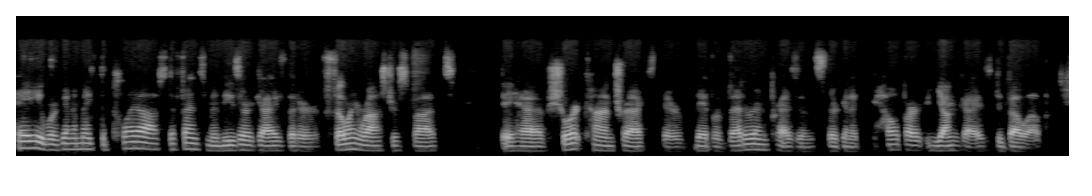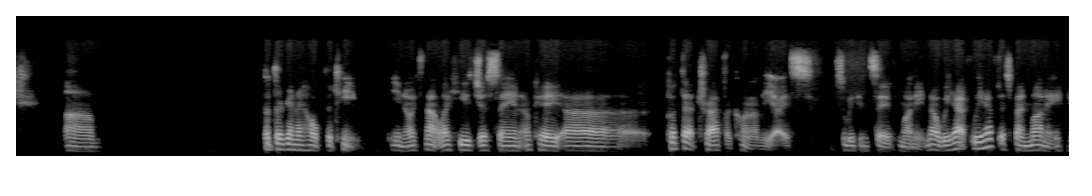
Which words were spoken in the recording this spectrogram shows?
hey, we're going to make the playoffs defensemen. These are guys that are filling roster spots. They have short contracts. They're they have a veteran presence. They're going to help our young guys develop. Um, but they're going to help the team. You know, it's not like he's just saying, okay, uh, put that traffic cone on the ice so we can save money. No, we have we have to spend money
